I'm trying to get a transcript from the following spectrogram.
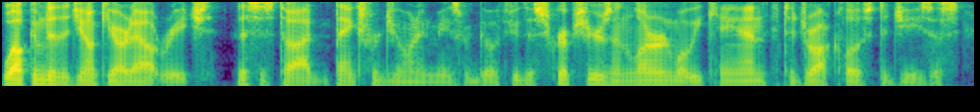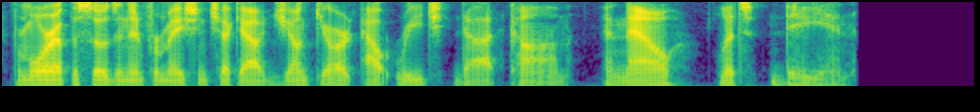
Welcome to the Junkyard Outreach. This is Todd, and thanks for joining me as we go through the scriptures and learn what we can to draw close to Jesus. For more episodes and information, check out junkyardoutreach.com. And now, let's dig in.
